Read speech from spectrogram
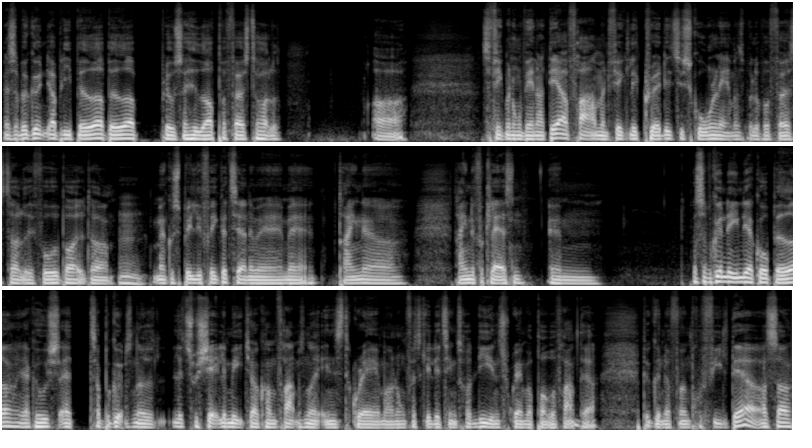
Men så begyndte jeg at blive bedre og bedre, og blev så heddet op på førsteholdet. Og så fik man nogle venner derfra, og man fik lidt credit til skolen af, man spillede på førsteholdet i fodbold, og Mm. man kunne spille i frikvartererne med, med drengene, og, drengene fra klassen. Øhm, og så begyndte det egentlig at gå bedre. Jeg kan huske, at så begyndte sådan noget lidt sociale medier at komme frem, sådan noget Instagram og nogle forskellige ting. Jeg tror lige Instagram var poppet frem der. Begyndte at få en profil der, og så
